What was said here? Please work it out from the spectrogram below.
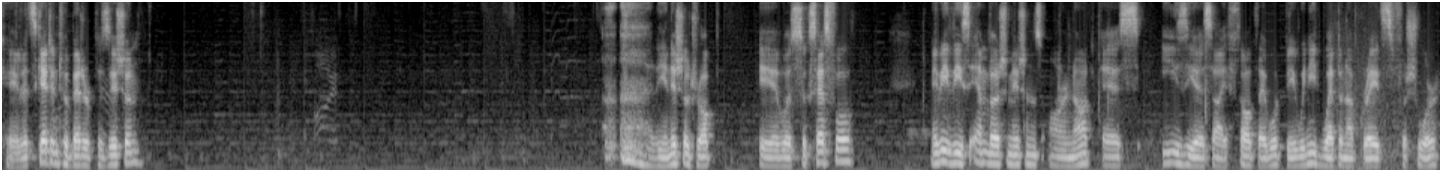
Okay, let's get into a better position. the initial drop it was successful. Maybe these ambush missions are not as easy as I thought they would be. We need weapon upgrades for sure.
